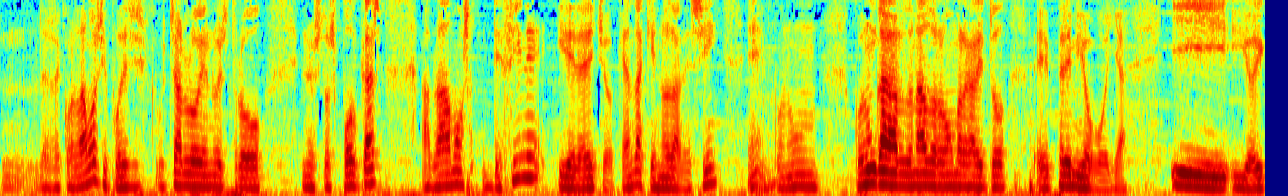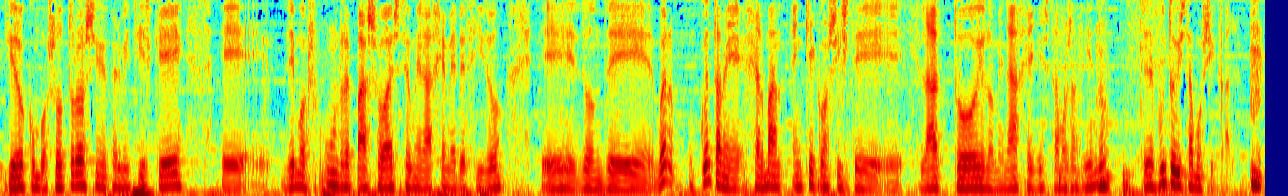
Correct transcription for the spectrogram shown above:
mm, les recordamos, y podéis escucharlo en nuestro en nuestros podcasts, hablábamos de cine y de derecho, que anda que no da de sí, ¿eh? con un con un galardonado Ramón Margarito eh, premio Goya. Y, hoy quiero con vosotros, si me permitís, que eh, demos un repaso a este homenaje merecido, eh, donde, bueno, cuéntame, Germán, ¿en qué consiste eh, el acto, el homenaje que estamos haciendo desde el punto de vista musical?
